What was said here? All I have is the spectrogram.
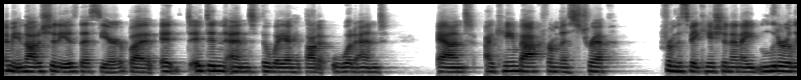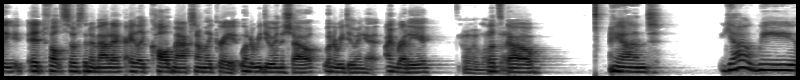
I mean, not as shitty as this year, but it it didn't end the way I had thought it would end. And I came back from this trip, from this vacation, and I literally it felt so cinematic. I like called Max and I'm like, "Great, when are we doing the show? When are we doing it? I'm ready. Oh, I love Let's that. go." And yeah, we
